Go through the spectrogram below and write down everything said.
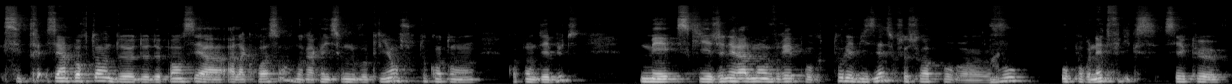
c'est, important de, penser à, la croissance, donc à l'acquisition de nouveaux clients, surtout quand on, quand on débute. Mais ce qui est généralement vrai pour tous les business, que ce soit pour vous ou pour Netflix, c'est que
